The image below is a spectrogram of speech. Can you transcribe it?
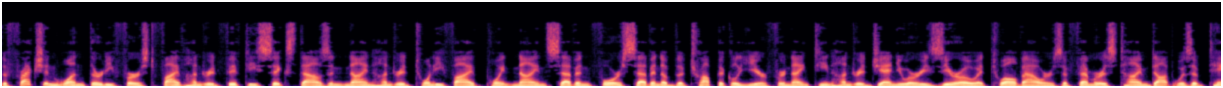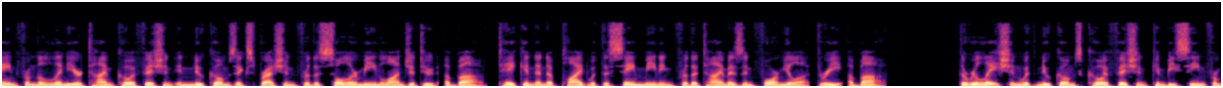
the fraction 1 31st 556,925.9747 of the tropical year for 1900 January 0 at 12 hours ephemeris time dot was obtained from the linear time coefficient in Newcomb's expression for the solar mean longitude above, taken and applied with the same meaning for the time as in formula 3 above. The relation with Newcomb's coefficient can be seen from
